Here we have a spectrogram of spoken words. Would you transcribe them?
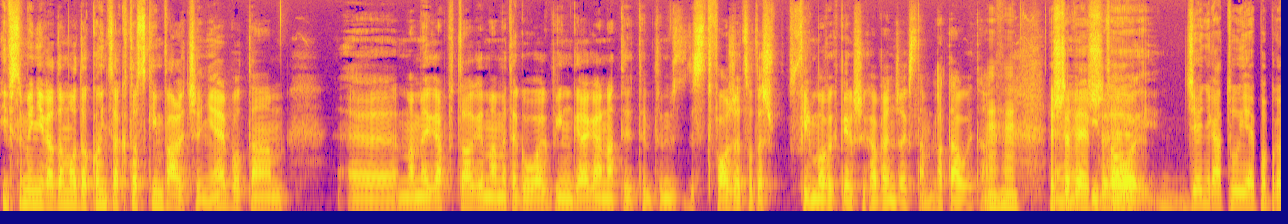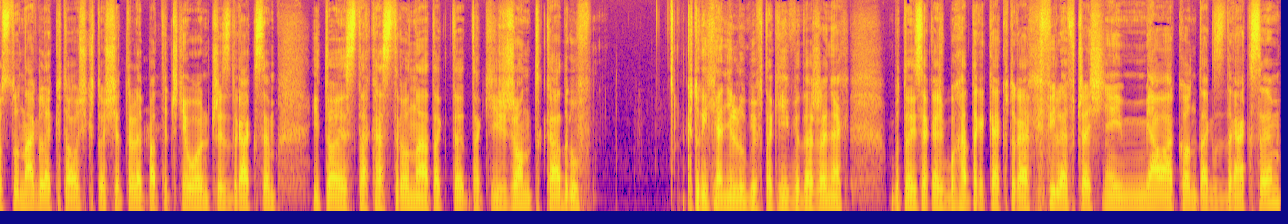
I w sumie nie wiadomo do końca, kto z kim walczy, nie? Bo tam e, mamy Raptory, mamy tego Warbingera na ty, tym, tym stworze, co też w filmowych pierwszych Avengers tam latały. Tak? Mhm. Jeszcze e, wiesz, to... e, dzień ratuje po prostu nagle ktoś, kto się telepatycznie łączy z Draxem i to jest taka strona, tak, te, taki rząd kadrów których ja nie lubię w takich wydarzeniach, bo to jest jakaś bohaterka, która chwilę wcześniej miała kontakt z Draxem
